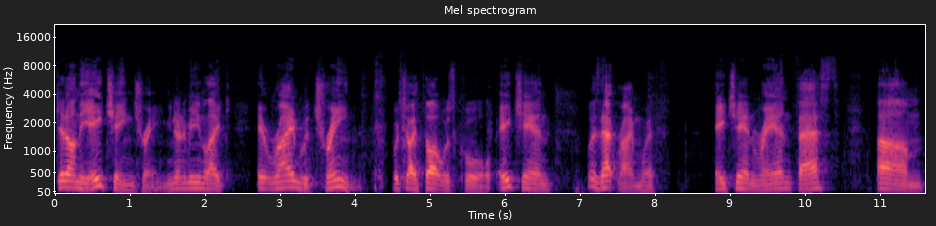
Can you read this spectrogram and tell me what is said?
get on the A chain train. You know what I mean? Like it rhymed with train, which I thought was cool. Achane, what does that rhyme with? Achane ran fast. Um,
